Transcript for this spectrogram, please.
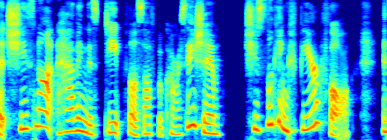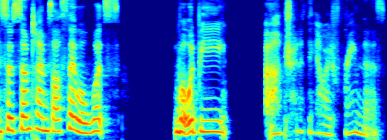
that she's not having this deep philosophical conversation she's looking fearful. And so sometimes I'll say, well, what's, what would be, I'm trying to think how I'd frame this.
